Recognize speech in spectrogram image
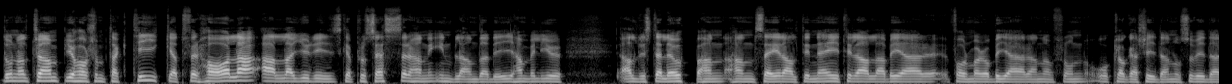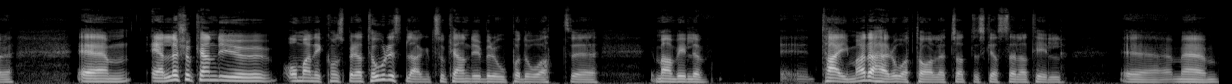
Donald Trump ju har som taktik att förhala alla juridiska processer han är inblandad i. Han vill ju aldrig ställa upp. Han, han säger alltid nej till alla begär, former av begäran från åklagarsidan och så vidare. Eh, eller så kan det ju, om man är konspiratoriskt lagd, så kan det ju bero på då att eh, man ville eh, tajma det här åtalet så att det ska ställa till eh, med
